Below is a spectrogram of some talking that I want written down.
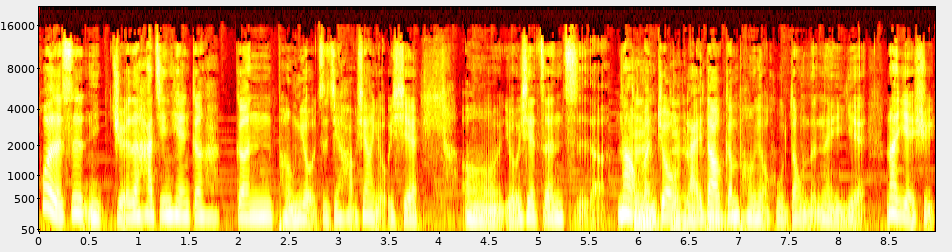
或者是你觉得他今天跟跟朋友之间好像有一些呃有一些争执了，那我们就来到跟朋友互动的那一页，那也许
